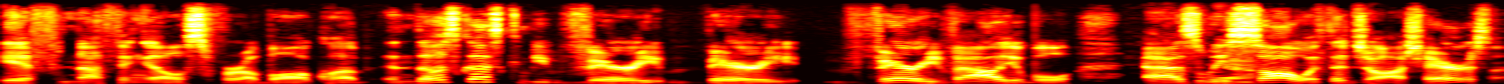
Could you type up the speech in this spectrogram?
if nothing else, for a ball club. And those guys can be very, very, very valuable, as we Yeah. saw with the Josh Harrison.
